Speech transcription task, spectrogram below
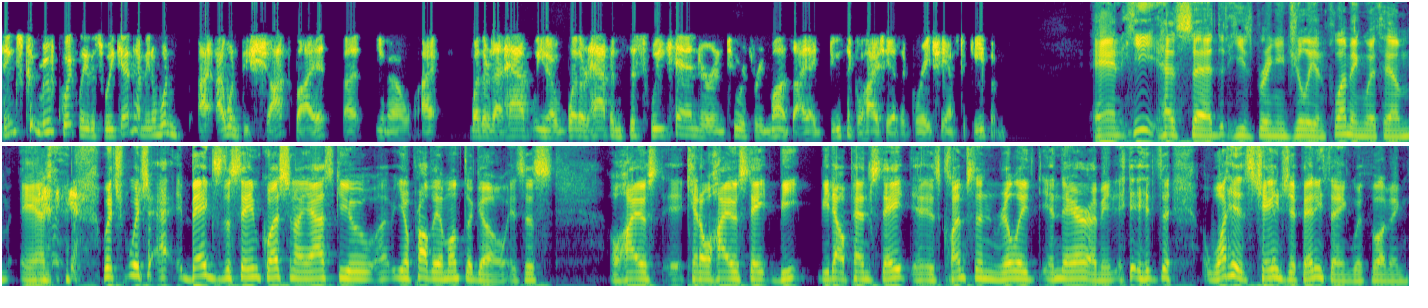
things could move quickly this weekend. I mean, it wouldn't I, I wouldn't be shocked by it, but you know, I whether that have you know whether it happens this weekend or in two or three months, I, I do think Ohio State has a great chance to keep him. And he has said that he's bringing Julian Fleming with him, and which which uh, begs the same question I asked you, uh, you know, probably a month ago. Is this Ohio? Uh, can Ohio State beat beat out Penn State? Is Clemson really in there? I mean, uh, what has changed, if anything, with Fleming?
